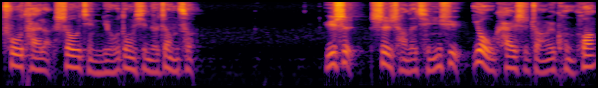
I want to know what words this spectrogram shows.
出台了收紧流动性的政策，于是市场的情绪又开始转为恐慌。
